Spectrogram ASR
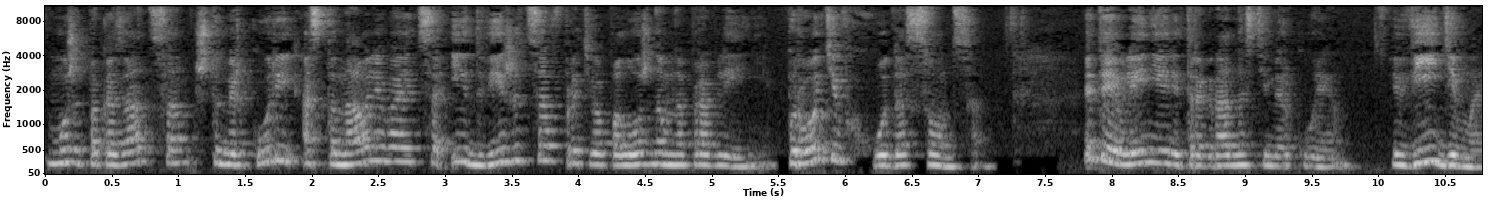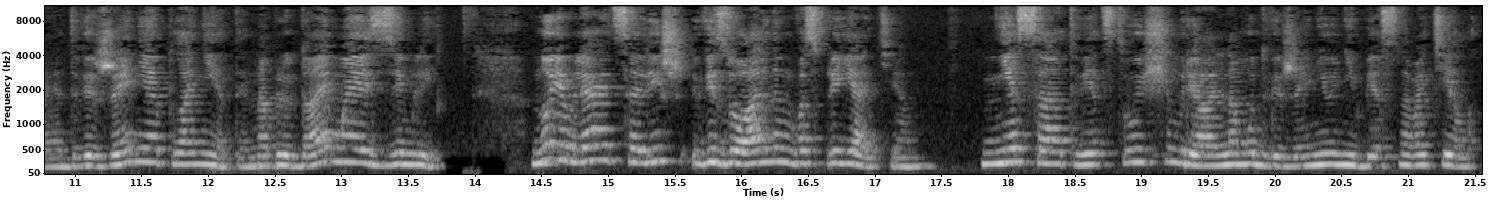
может показаться, что Меркурий останавливается и движется в противоположном направлении, против хода Солнца. Это явление ретроградности Меркурия. Видимое движение планеты, наблюдаемое с Земли, но является лишь визуальным восприятием, не соответствующим реальному движению небесного тела.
